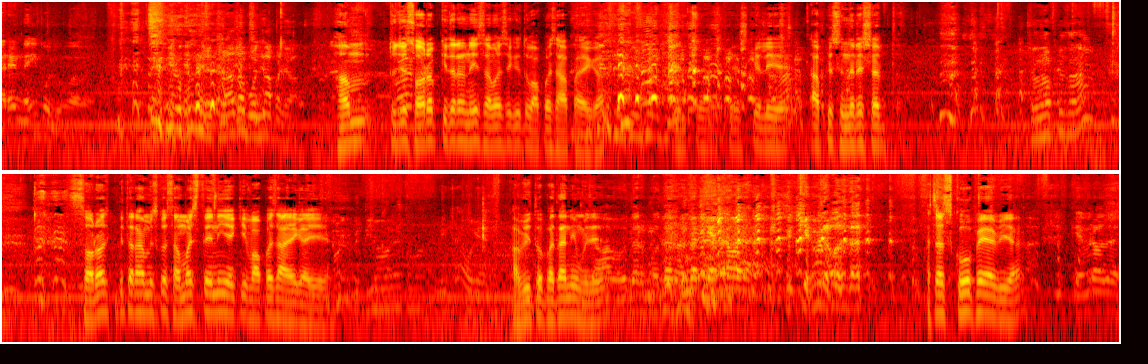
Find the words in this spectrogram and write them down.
अरे नहीं बोलूँगा मैं। तो बोलना पड़ेगा हम तुझे सौरभ की तरह नहीं समझ सके तो वापस आ पाएगा। तो इसके लिए आपके सुनहरे शब्द। सौरभ की तरह? सौरभ की तरह हम इसको समझते नहीं है कि वापस आएगा ये। अभी तो पता नहीं मुझे। हाँ, उधर उधर उधर कैमरा कैमरा अच्छा स्कोप है अभी यहाँ कैमरा उधर।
